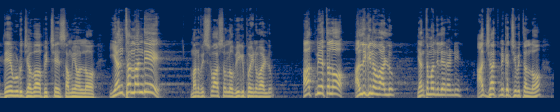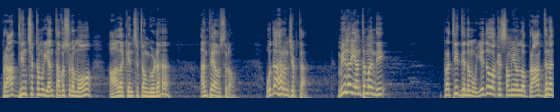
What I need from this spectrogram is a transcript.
దేవుడు జవాబిచ్చే సమయంలో ఎంతమంది మన విశ్వాసంలో వీగిపోయిన వాళ్ళు ఆత్మీయతలో అలిగిన వాళ్ళు ఎంతమంది లేరండి? ఆధ్యాత్మిక జీవితంలో ప్రార్థించటము ఎంత అవసరమో ఆలకించటం కూడా అంతే అవసరం. ఉదాహరణ చెప్తా. మీలో ఎంతమంది ప్రతి దినము ఏదో ఒక సమయంలో ప్రార్థన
